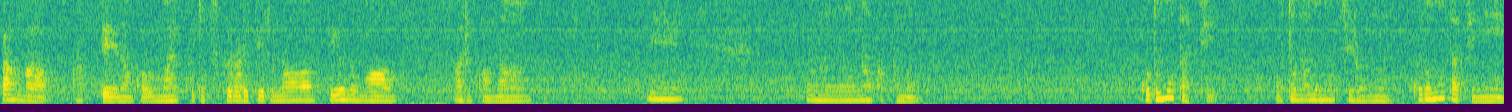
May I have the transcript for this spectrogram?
感があってなんかうまいこと作られてるなっていうのがあるかな。であのなんかこの子供たち大人ももちろん子供たちに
